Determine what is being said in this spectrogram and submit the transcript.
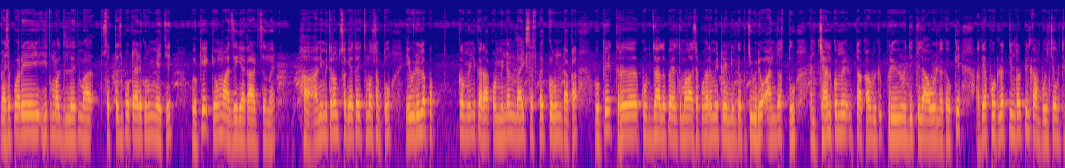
मी अशा पर्याय ही तुम्हाला दिले आहेत. मा स्वतःचे फोटो ॲड करून घ्यायचे आहेत ओके किंवा माझे घ्या काय अडचण आहे हां आणि मित्रांनो सगळ्यात तुम्हाला सांगतो या व्हिडिओला फक्त कमेंट करा. कमेंट आणि लाईक सबस्क्राईब करून टाका. ओके तर खूप झालं पाहिजे तुम्हाला. अशा प्रकारे मी ट्रेंडिंग टॉपची व्हिडिओ आणत असतो. आणि छान कमेंट टाका. व्हिडिओ प्रिव्ह्यू देखील आवडला का? ओके आता या फोटोला तीन डॉट पिल कांपोनच्यावरती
